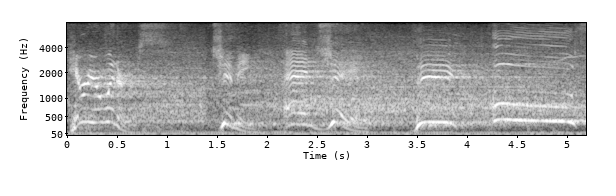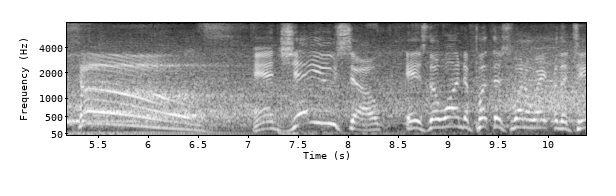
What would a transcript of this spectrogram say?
Here are your winners, Jimmy and Jay, the Usos. And Jay Uso is the one to put this one away for the team.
